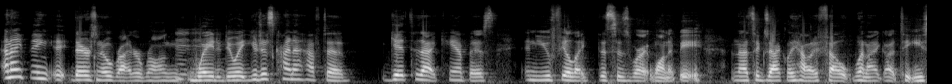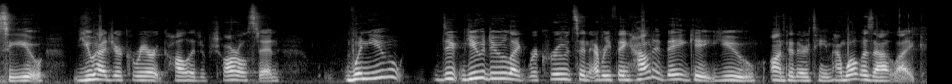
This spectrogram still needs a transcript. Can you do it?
And I think it, there's no right or wrong way to do it. You just kind of have to get to that campus and you feel like this is where I want to be. And that's exactly how I felt when I got to ECU. You had your career at College of Charleston. When you do, you do like recruits and everything, how did they get you onto their team? What was that like?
